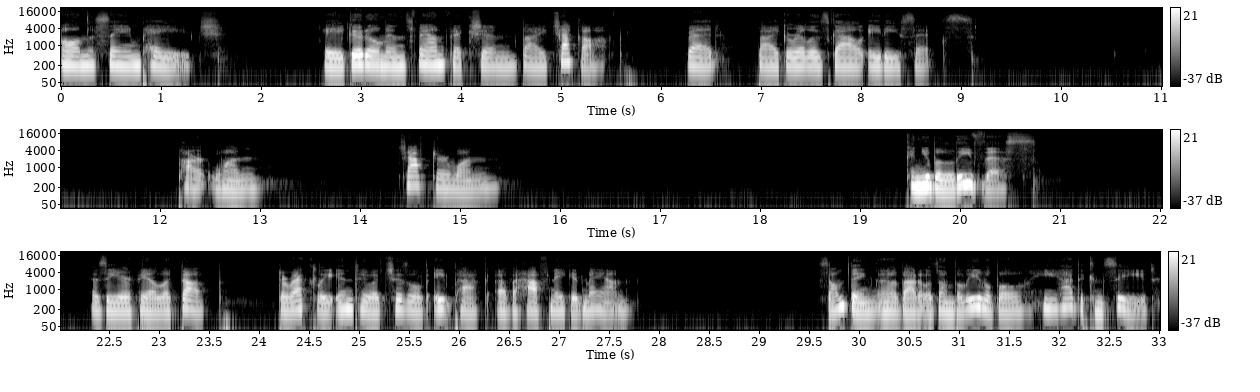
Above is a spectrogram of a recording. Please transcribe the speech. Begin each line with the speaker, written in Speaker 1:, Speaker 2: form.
Speaker 1: On the Same Page. A Good Omens fan fiction by Chekhov. Read by Gorillas Gal 86. Part 1 Chapter 1 Can you believe this? Aziraphale looked up, directly into a chiseled eight pack of a half naked man. Something about it was unbelievable, he had to concede.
